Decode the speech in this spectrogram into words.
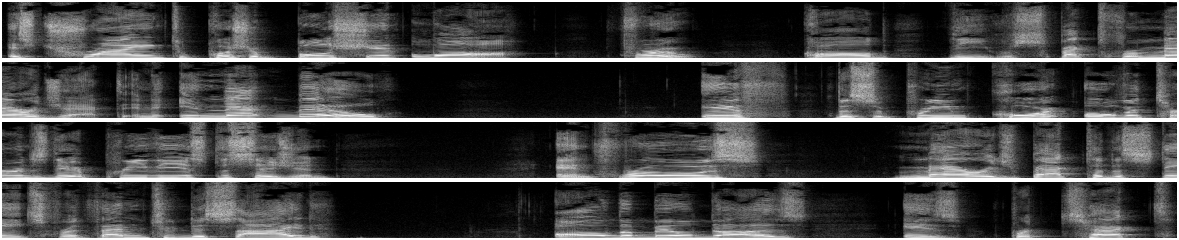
is trying to push a bullshit law through called the Respect for Marriage Act. And in that bill, if the Supreme Court overturns their previous decision and throws marriage back to the states for them to decide, all the bill does is protect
